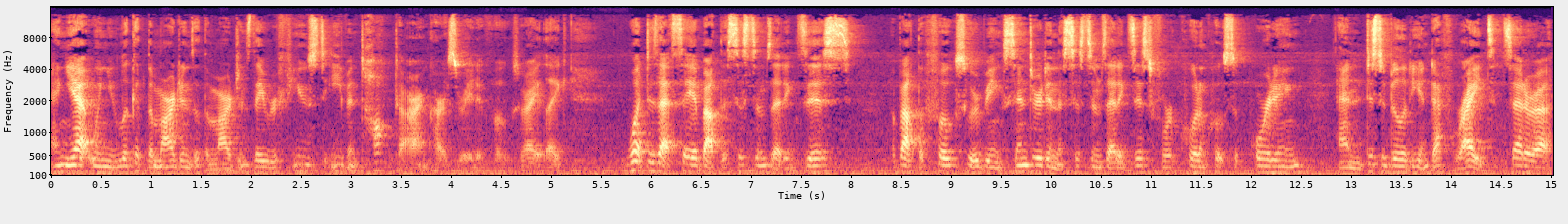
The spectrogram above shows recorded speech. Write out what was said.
And yet, when you look at the margins of the margins, they refuse to even talk to our incarcerated folks, right? Like, what does that say about the systems that exist, about the folks who are being centered in the systems that exist for quote unquote supporting and disability and deaf rights, et cetera?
